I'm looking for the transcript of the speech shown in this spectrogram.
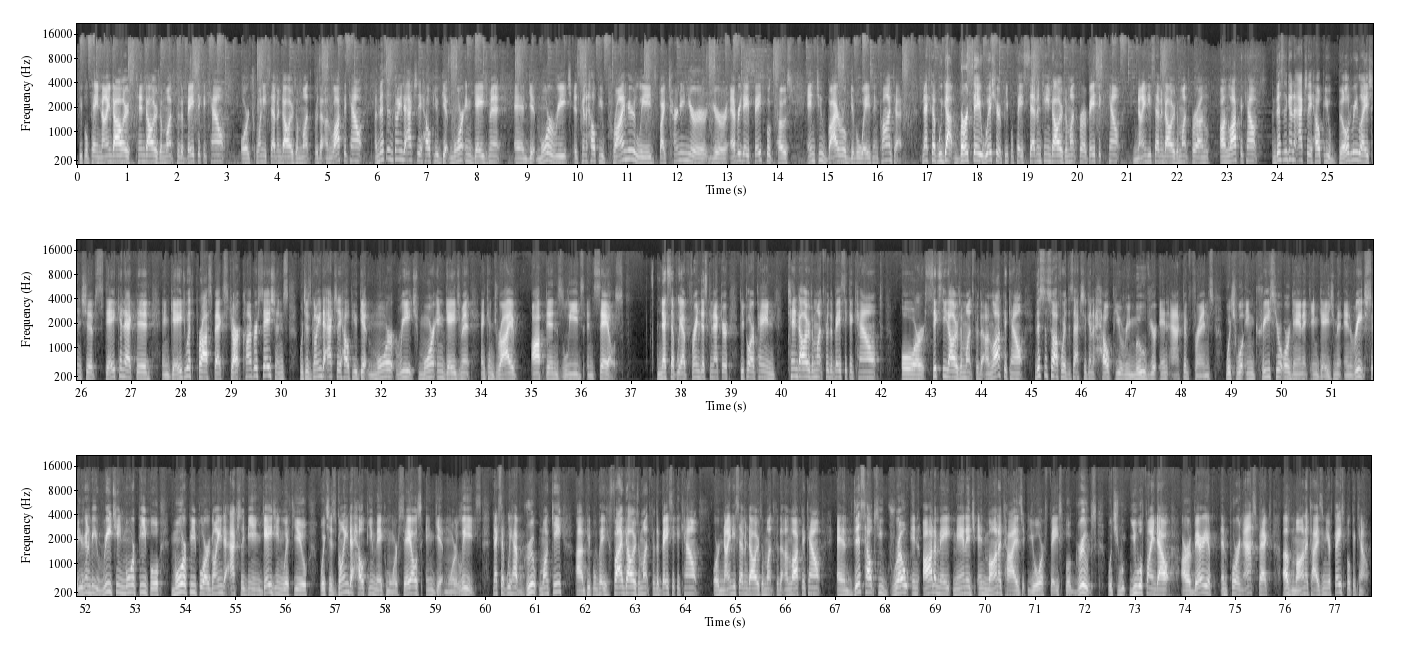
People pay $9, $10 a month for the basic account or $27 a month for the unlocked account. And this is going to actually help you get more engagement and get more reach. It's gonna help you prime your leads by turning your, your everyday Facebook posts into viral giveaways and contests. Next up, we got Birthday Wisher. People pay $17 a month for our basic account, $97 a month for an un unlocked account. And this is going to actually help you build relationships, stay connected, engage with prospects, start conversations, which is going to actually help you get more reach, more engagement, and can drive opt ins, leads, and sales. Next up, we have Friend Disconnector. People are paying $10 a month for the basic account or $60 a month for the unlocked account. This is software that's actually going to help you remove your inactive friends, which will increase your organic engagement and reach. So you're going to be reaching more people. More people are going to actually be engaging with you, which is going to help you make more sales and get more leads. Next up, we have Group Monkey. Um, people pay $5 a month for the basic account or $97 a month for the unlocked account. And this helps you grow and automate, manage, and monetize your Facebook groups, which you will find out are a very important aspect of monetizing your Facebook account.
